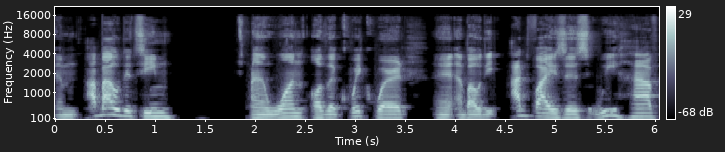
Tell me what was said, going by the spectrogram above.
Um, about the team, and uh, one other quick word uh, about the advisors. We have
